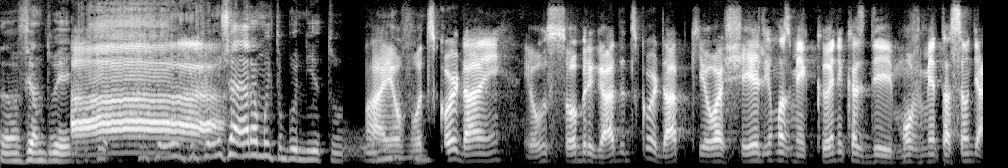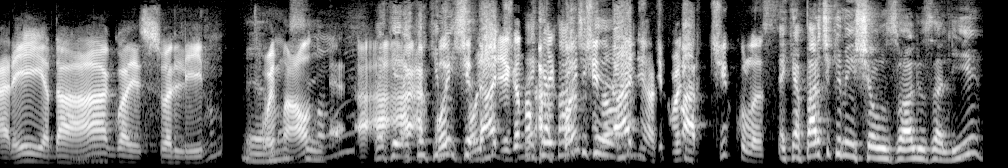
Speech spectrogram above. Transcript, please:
uh, vendo ele. Porque- Ah, porque 1 já era muito bonito. O Ah, 1 eu vou discordar, hein? Eu sou obrigado a discordar, porque eu achei ali umas mecânicas de movimentação de areia, da água, isso ali não é, foi não mal, não. A, o quantidade, chega no é que a a parte que- quantidade de partículas. É que a parte que me encheu os olhos ali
